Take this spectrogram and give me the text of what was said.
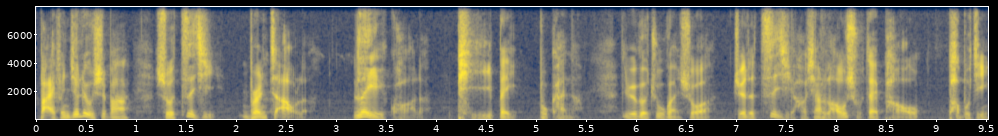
百分之六十八说自己 burnt out 了，累垮了，疲惫不堪啊。有一个主管说，觉得自己好像老鼠在跑跑步机，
